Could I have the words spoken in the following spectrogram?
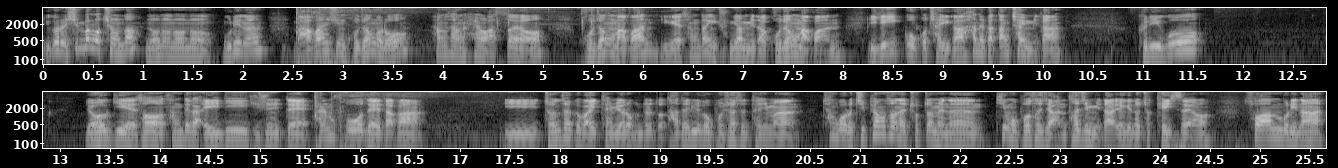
이거를 신발로 채운다? 노노노노 우리는 마관신 고정으로 항상 해왔어요. 고정 마관 이게 상당히 중요합니다. 고정 마관. 이게 있고 없고 차이가 하늘과 땅 차이입니다. 그리고 여기에서 상대가 AD 기준일 때 팔목 보호대에다가 이 전설급 아이템 여러분들도 다들 읽어보셨을 테지만 참고로 지평선의 초점에는 티모 버섯이 안 터집니다. 여기도 적혀 있어요. 소환물이나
